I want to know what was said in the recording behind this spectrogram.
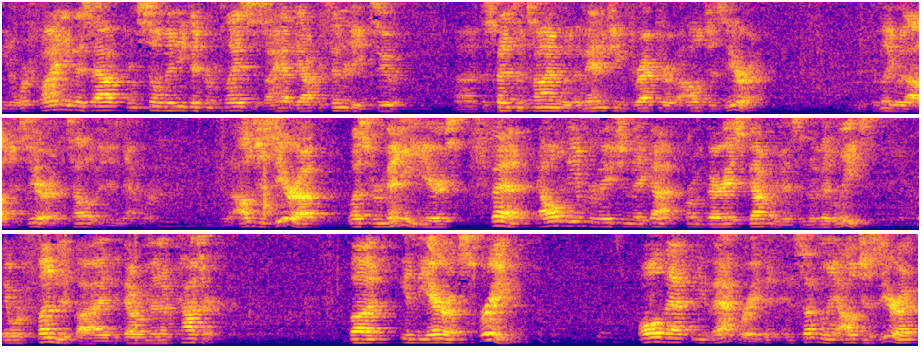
You know, we're finding this out from so many different places. I had the opportunity to, uh, to spend some time with the managing director of Al Jazeera. You're familiar with Al Jazeera, the television network. And Al Jazeera was for many years fed all the information they got from various governments in the Middle East. They were funded by the government of Qatar. But in the Arab Spring, all that evaporated, and suddenly Al Jazeera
